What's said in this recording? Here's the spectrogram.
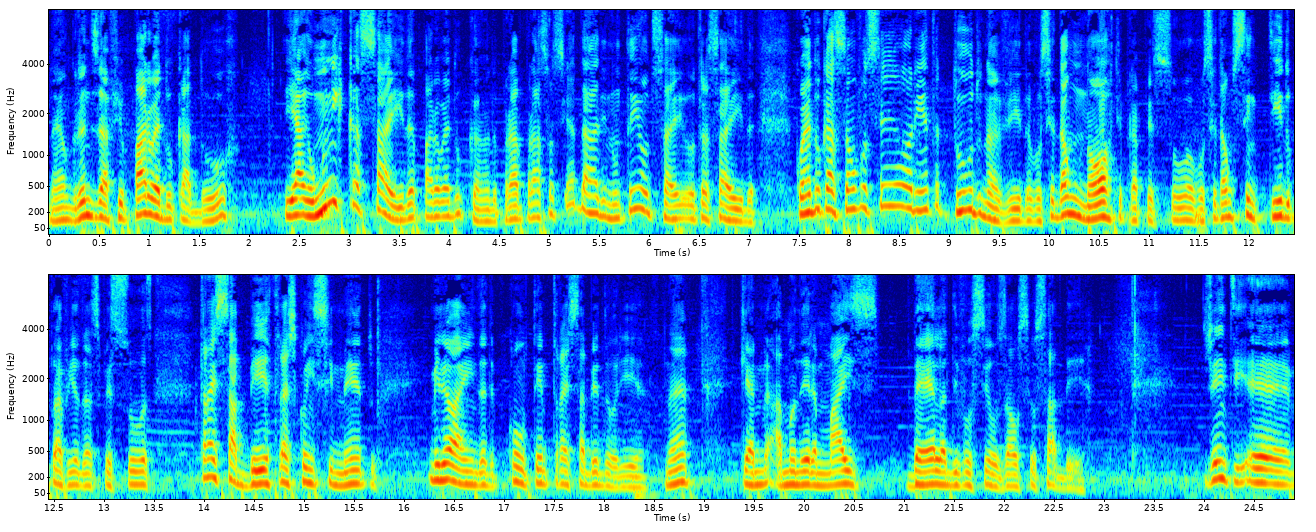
né? um grande desafio para o educador e a única saída para o educando, para, a sociedade. Não tem outra saída. Com a educação, você orienta tudo na vida, você dá um norte para a pessoa, você dá um sentido para a vida das pessoas, traz saber, traz conhecimento melhor ainda, com o tempo traz sabedoria, né? Que é a maneira mais bela de você usar o seu saber. Gente, é,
